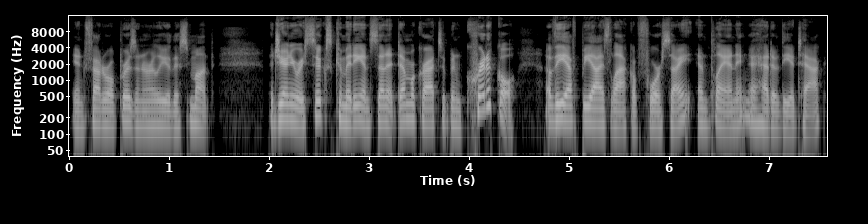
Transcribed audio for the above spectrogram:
in federal prison earlier this month. The January 6th committee and Senate Democrats have been critical of the FBI's lack of foresight and planning ahead of the attack.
